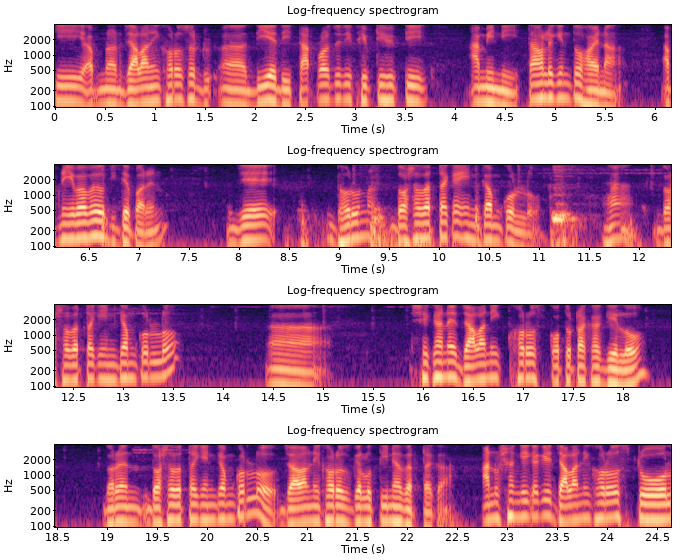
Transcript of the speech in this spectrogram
কি আপনার জ্বালানি খরচও দিয়ে দিই, তারপর যদি ফিফটি ফিফটি আমি নিই, তাহলে কিন্তু হয় না। আপনি এভাবেও দিতে পারেন যে, ধরুন দশ হাজার টাকা ইনকাম করল হ্যাঁ? দশ হাজার টাকা ইনকাম করল সেখানে জ্বালানি খরচ কত টাকা গেল? ধরেন দশ হাজার টাকা ইনকাম করল, জ্বালানি খরচ গেল তিন হাজার টাকা। আনুষঙ্গিক আগে জ্বালানি খরচ, টোল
